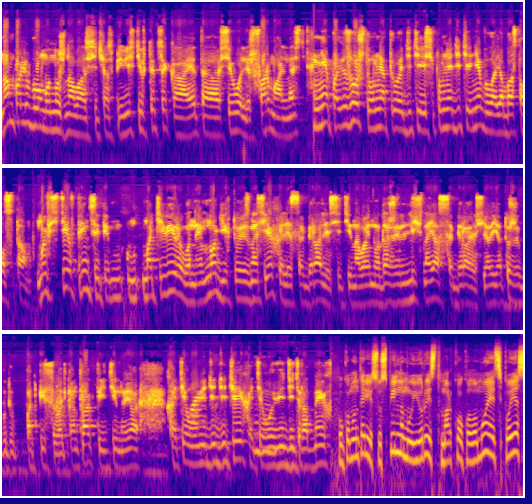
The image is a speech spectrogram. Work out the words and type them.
нам по-любому нужно вас сейчас привести в ТЦК. Это всего лишь формальность. Мне повезло, что у меня трое детей. Если бы у меня детей не было, я бы остался там. Мы все, в принципе, м- м- мотивированы. Многие, кто из нас ехали, собирались идти на войну. Даже лично я собираюсь. Я, я тоже буду подписывать контракты, идти. Но я хотел увидеть детей, хотел увидеть родных. У коментарі Суспільному юрист Марко Коломоєць пояснив,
